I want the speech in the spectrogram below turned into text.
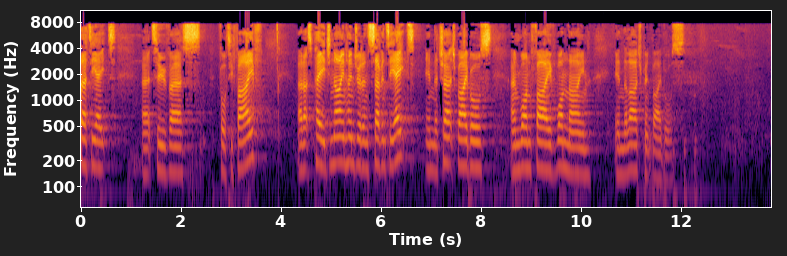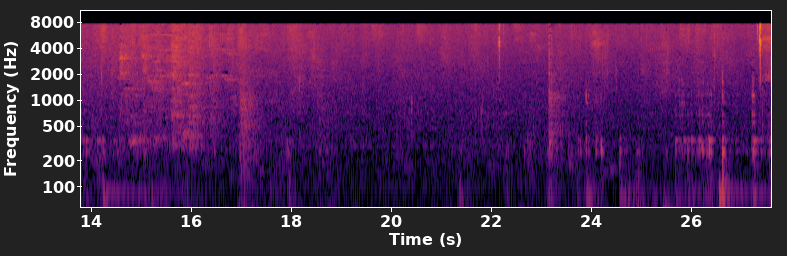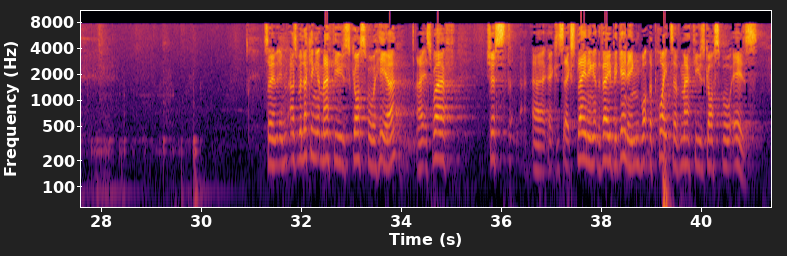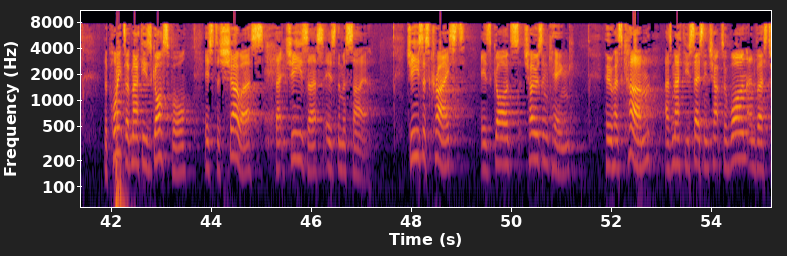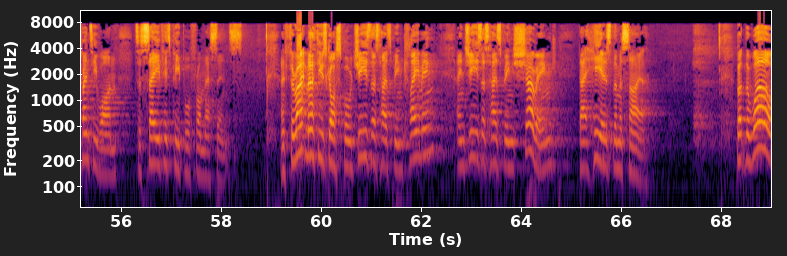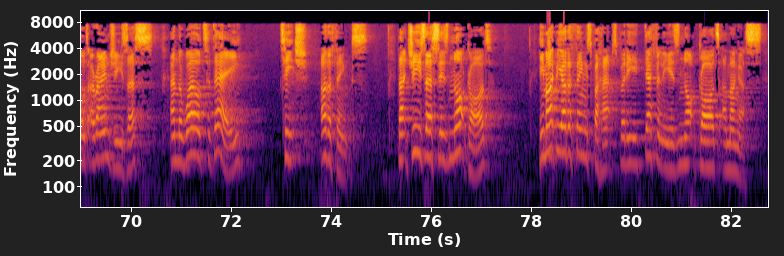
38 uh, to verse 45. Uh, that's page 978 in the church Bibles and 1519 in the large print Bibles. So, in, as we're looking at Matthew's Gospel here, uh, it's worth just uh, ex- explaining at the very beginning what the point of Matthew's Gospel is. The point of Matthew's Gospel is to show us that Jesus is the Messiah. Jesus Christ is God's chosen King who has come, as Matthew says in chapter 1 and verse 21, to save his people from their sins. And throughout Matthew's gospel, Jesus has been claiming and Jesus has been showing that he is the Messiah. But the world around Jesus and the world today teach other things. That Jesus is not God. He might be other things perhaps, but he definitely is not God among us.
